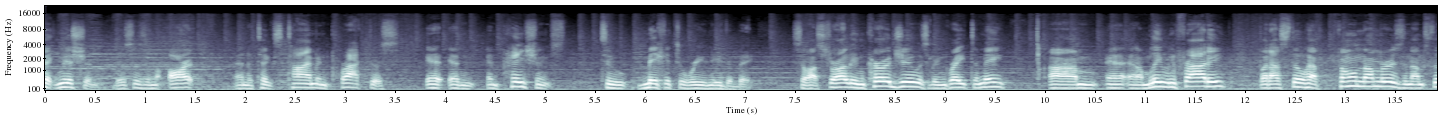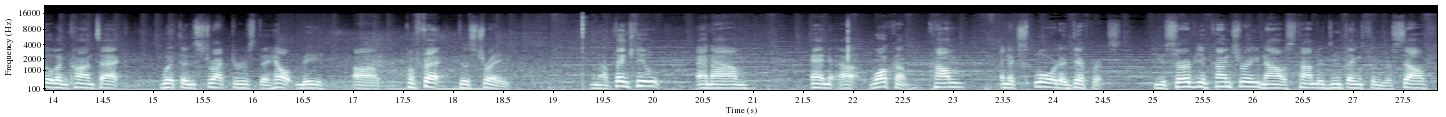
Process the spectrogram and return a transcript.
technician. This is an art and it takes time and practice and, and, and, patience to make it to where you need to be. So I strongly encourage you. It's been great to me. Um, and, and, I'm leaving Friday, but I still have phone numbers and I'm still in contact with instructors to help me uh, perfect this trade. And I thank you and, um, and uh, welcome. Come and explore the difference. You serve your country, now it's time to do things for yourself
